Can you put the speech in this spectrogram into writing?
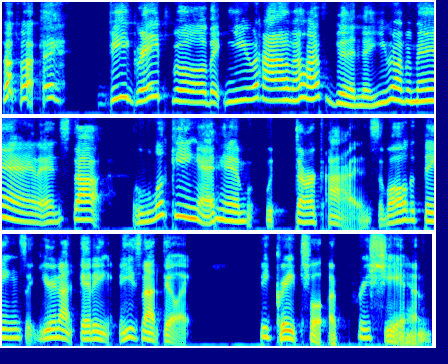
Be grateful that you have a husband, that you have a man, and stop looking at him with dark eyes of all the things that you're not getting, he's not doing. Be grateful, appreciate him.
